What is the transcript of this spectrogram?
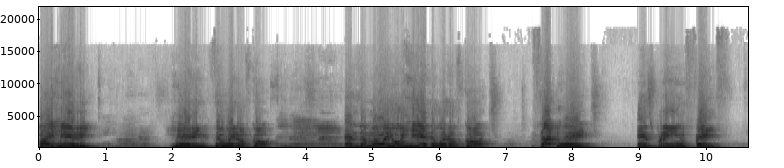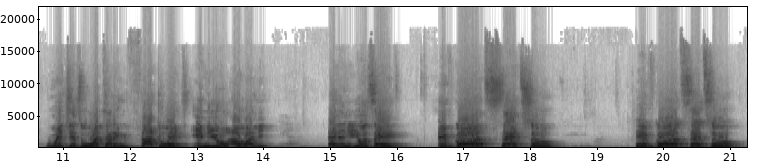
by hearing, hearing the word of God. And the more you hear the word of God, that word is bringing faith, which is watering that word in you hourly. And then you say, if God said so, if God said so,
